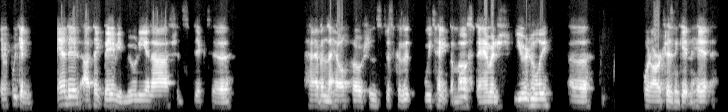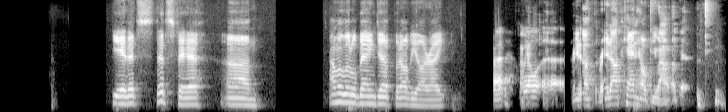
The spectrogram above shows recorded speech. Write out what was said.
if we can end it, I think maybe Mooney and I should stick to having the health potions, just because we take the most damage usually uh, when Arch isn't getting hit. Yeah, that's that's fair. Um, I'm a little banged up, but I'll be all right. Right? Well, uh, Reidoth, Reidoth can help you out a bit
